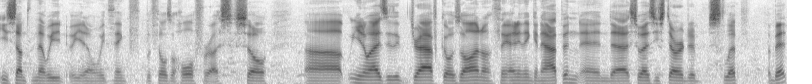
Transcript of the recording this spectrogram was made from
he's something that we you know we think fills a hole for us. So uh, you know, as the draft goes on, I think anything can happen. And uh, so as he started to slip a bit,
